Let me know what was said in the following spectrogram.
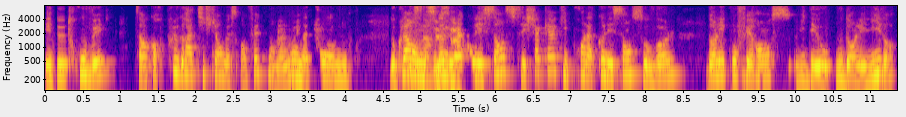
et de trouver, c'est encore plus gratifiant parce qu'en fait, normalement, on a tout en nous. Donc là, on nous donne de la connaissance. C'est chacun qui prend la connaissance au vol dans les conférences vidéo ou dans les livres.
